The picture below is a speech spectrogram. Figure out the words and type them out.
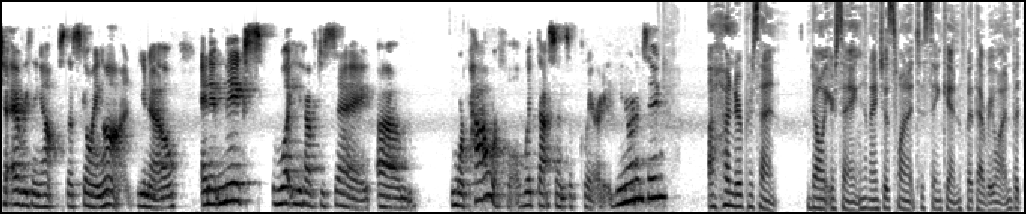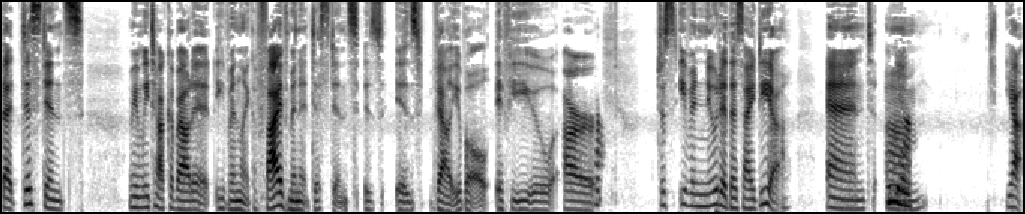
to everything else that's going on, you know? And it makes what you have to say, um, more powerful with that sense of clarity. You know what I'm saying? A hundred percent know what you're saying, and I just want it to sink in with everyone. But that distance, I mean, we talk about it. Even like a five minute distance is is valuable if you are just even new to this idea. And um, yeah. yeah,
